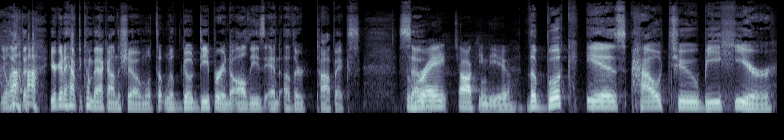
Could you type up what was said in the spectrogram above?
You'll have to. you're going to have to come back on the show, and we'll t- we'll go deeper into all these and other topics. So, Great talking to you. The book is How to Be Here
